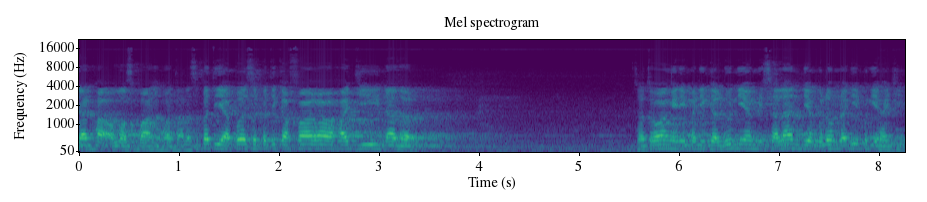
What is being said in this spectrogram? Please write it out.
dan hak Allah Subhanahu Wa Taala. Seperti apa? Seperti kafarah haji nazar. Satu orang yang meninggal dunia misalan dia belum lagi pergi haji.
